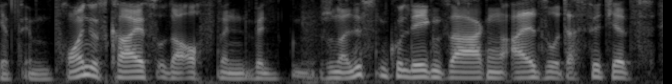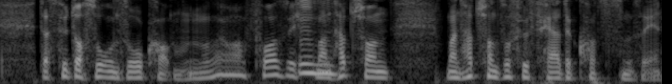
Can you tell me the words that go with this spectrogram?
jetzt im Freundeskreis oder auch wenn, wenn Journalistenkollegen sagen, also das wird jetzt, das wird doch so und so kommen. Vorsicht, mhm. man hat schon, man hat schon so viel Pferde kotzen sehen.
